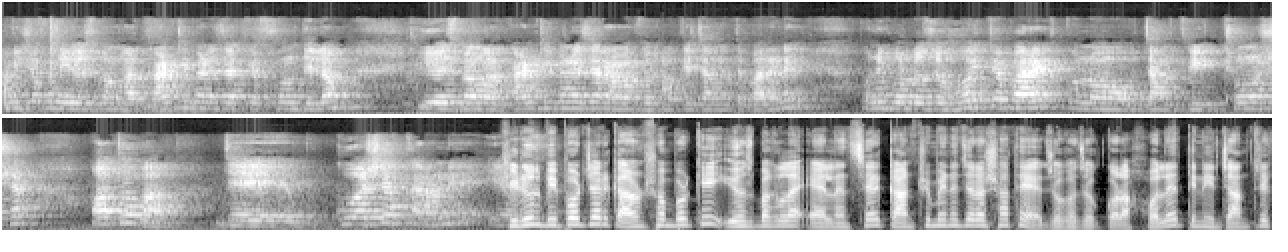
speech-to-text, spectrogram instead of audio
আমি যখন ইউএস বাংলার কান্ট্রি ম্যানেজারকে ফোন দিলাম ইউএস বাংলার কান্ট্রি ম্যানেজার আমাকে আমাকে জানাতে পারেনি। উনি বলল যে হইতে পারে, কোনো যান্ত্রিক সমস্যা, অথবা যে কুয়াশার কারণে শিডিউল বিপর্যয়ের কারণ সম্পর্কে ইউএস বাংলা এয়ারলাইন্সের কান্ট্রি ম্যানেজারের সাথে যোগাযোগ করা হলে তিনি যান্ত্রিক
